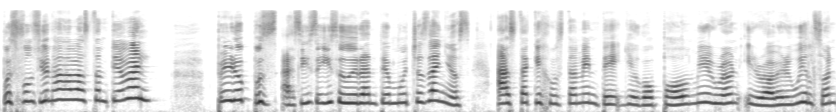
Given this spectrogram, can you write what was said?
pues funcionaba bastante mal. Pero pues así se hizo durante muchos años, hasta que justamente llegó Paul Milgrom y Robert Wilson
